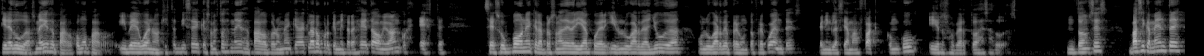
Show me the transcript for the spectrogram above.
tiene dudas, medios de pago, ¿cómo pago? Y ve, bueno, aquí está- dice que son estos medios de pago, pero no me queda claro porque mi tarjeta o mi banco es este. Se supone que la persona debería poder ir a un lugar de ayuda, un lugar de preguntas frecuentes, en inglés se llama FAQ con Q, y resolver todas esas dudas. Entonces, básicamente,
